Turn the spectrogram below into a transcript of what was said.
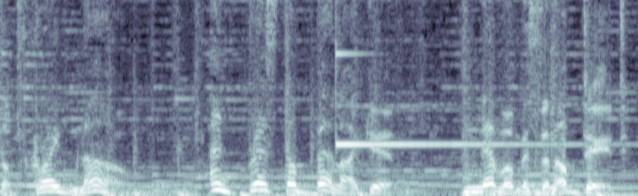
Subscribe now and press the bell icon never miss an update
